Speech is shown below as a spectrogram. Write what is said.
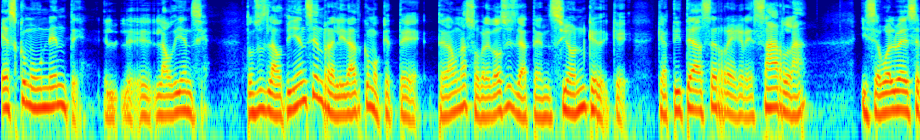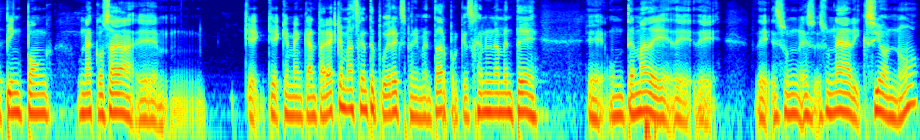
es como un ente la audiencia. Entonces la audiencia en realidad como que te, te da una sobredosis de atención que, que, a ti te hace regresarla y se vuelve ese ping pong una cosa eh, que, me encantaría que más gente pudiera experimentar, porque es genuinamente eh, un tema de... es, una adicción, ¿no?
